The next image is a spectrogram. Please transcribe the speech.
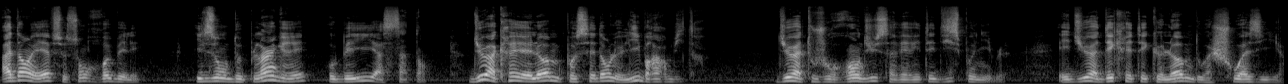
Adam et Ève se sont rebellés. Ils ont de plein gré obéi à Satan. Dieu a créé l'homme possédant le libre arbitre. Dieu a toujours rendu sa vérité disponible, et Dieu a décrété que l'homme doit choisir.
